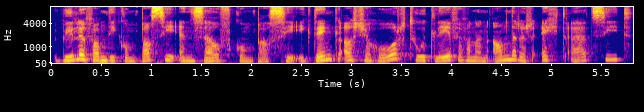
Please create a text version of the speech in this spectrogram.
willen van die compassie en zelfcompassie. Ik denk als je hoort hoe het leven van een ander er echt uitziet,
